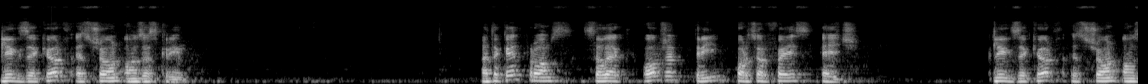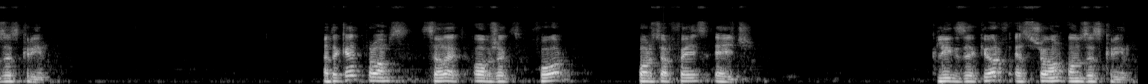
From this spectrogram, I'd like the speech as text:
Click the curve as shown on the screen. AutoCAD prompts select Object 3 for surface edge. Click the curve as shown on the screen. AutoCAD prompts select Object 4 for surface edge. Click the curve as shown on the screen.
